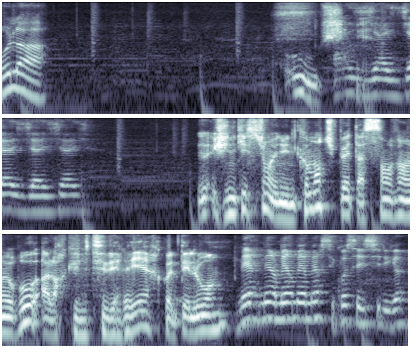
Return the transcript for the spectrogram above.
Oh là Ouh, Aïe, aïe, aïe, aïe, aïe. J'ai une question, Anune. Comment tu peux être à 120 euros alors que t'es derrière, quoi T'es loin? Merde, merde, merde, merde, merde, c'est quoi ça ici, les gars?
